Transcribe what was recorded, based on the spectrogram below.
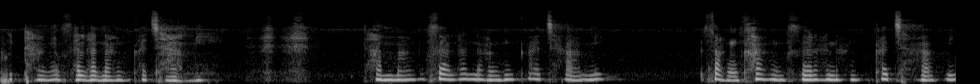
พุทธังสรนังกัจฉามิ ธรรมังสรนังกัจฉามิ สังฆังสารนังกัจฉามิ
